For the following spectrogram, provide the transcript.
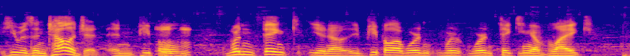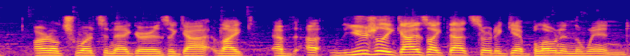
he was intelligent and people Mhm. wouldn't think you know people weren't weren't thinking of like Arnold Schwarzenegger as a guy like of, uh, usually guys like that sort of get blown in the wind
